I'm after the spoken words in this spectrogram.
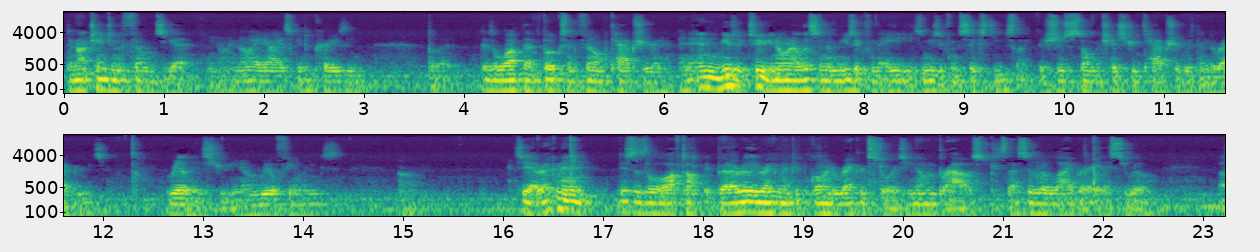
they're not changing the films yet. You know, I know AI is getting crazy, but there's a lot that books and film capture and, and music too you know when i listen to music from the 80s music from the 60s like there's just so much history captured within the records real history you know real feelings um, so yeah i recommend this is a little off topic, but I really recommend people going to record stores, you know, and browse because that's a real library. That's the real uh,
